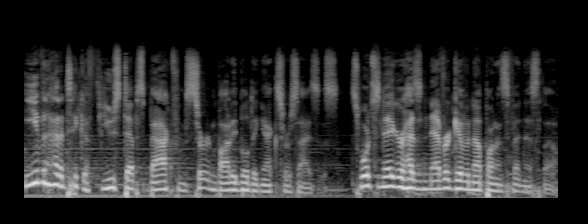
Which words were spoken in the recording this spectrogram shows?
even had to take a few steps back from certain bodybuilding exercises. Schwarzenegger has never given up on his fitness though,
